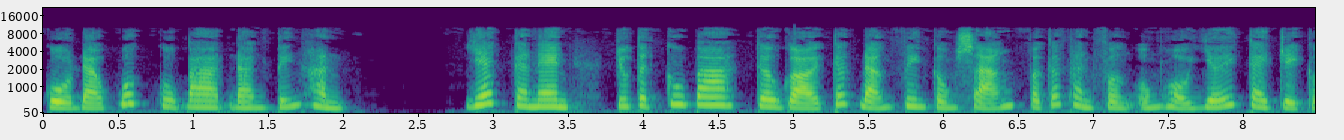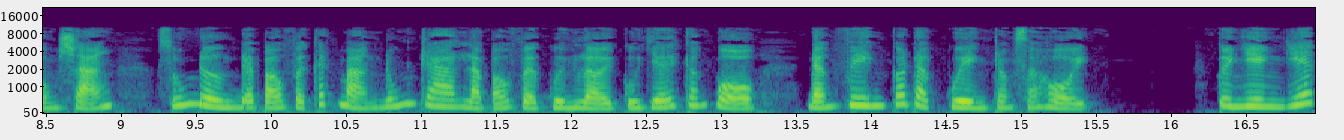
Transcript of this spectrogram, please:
của đảo quốc Cuba đang tiến hành. Jack Canel, Chủ tịch Cuba, kêu gọi các đảng viên Cộng sản và các thành phần ủng hộ giới cai trị Cộng sản xuống đường để bảo vệ cách mạng đúng ra là bảo vệ quyền lợi của giới cán bộ, đảng viên có đặc quyền trong xã hội. Tuy nhiên, Jeff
